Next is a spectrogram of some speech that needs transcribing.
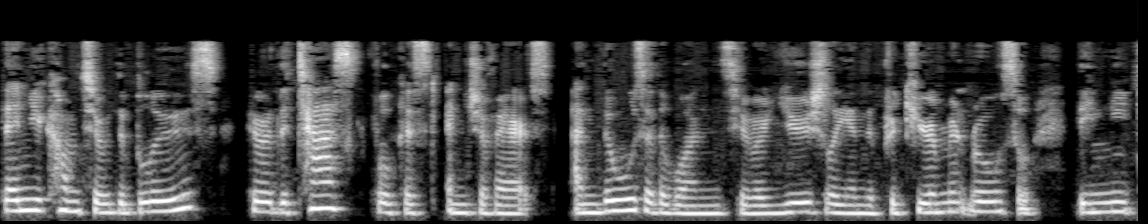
Then you come to the blues, who are the task focused introverts. And those are the ones who are usually in the procurement role. So they need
